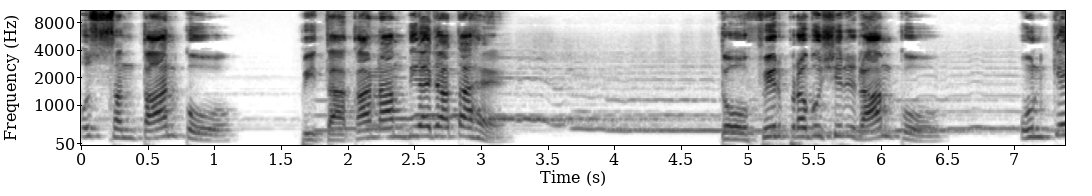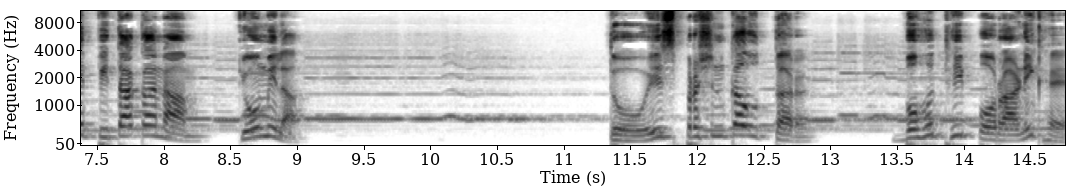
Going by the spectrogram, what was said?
उस संतान को पिता का नाम दिया जाता है। तो फिर प्रभु श्री राम को उनके पिता का नाम क्यों मिला? तो इस प्रश्न का उत्तर बहुत ही पौराणिक है,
